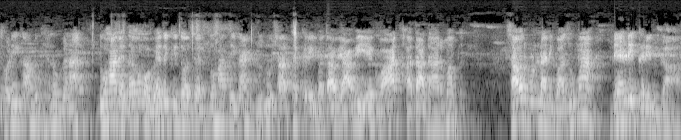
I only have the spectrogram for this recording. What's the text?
થોડી કામ ધેનું ગણાય. દુહાને દહમો વેદ કીધો છે દુહાથી કાંઈક જુદું સાર્થક કરી બતાવી આવી એક વાત હતાધારમાં બની. સાવરકુંડલાની બાજુમાં નેહડી કરીને ગામ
